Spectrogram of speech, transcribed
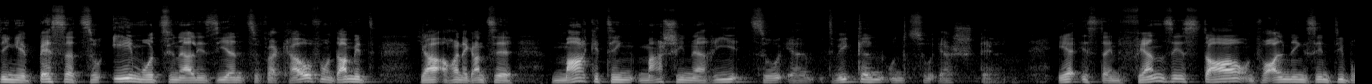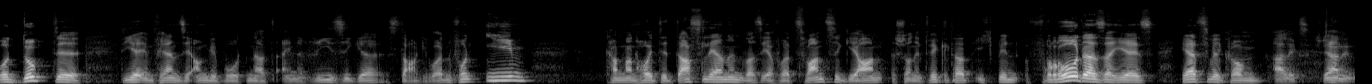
Dinge besser zu emotionalisieren, zu verkaufen und damit ja auch eine ganze Marketingmaschinerie zu entwickeln und zu erstellen. Er ist ein Fernsehstar und vor allen Dingen sind die Produkte, die er im Fernsehen angeboten hat, ein riesiger Star geworden. Von ihm kann man heute das lernen, was er vor 20 Jahren schon entwickelt hat. Ich bin froh, dass er hier ist. Herzlich willkommen, Alex Sternin.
